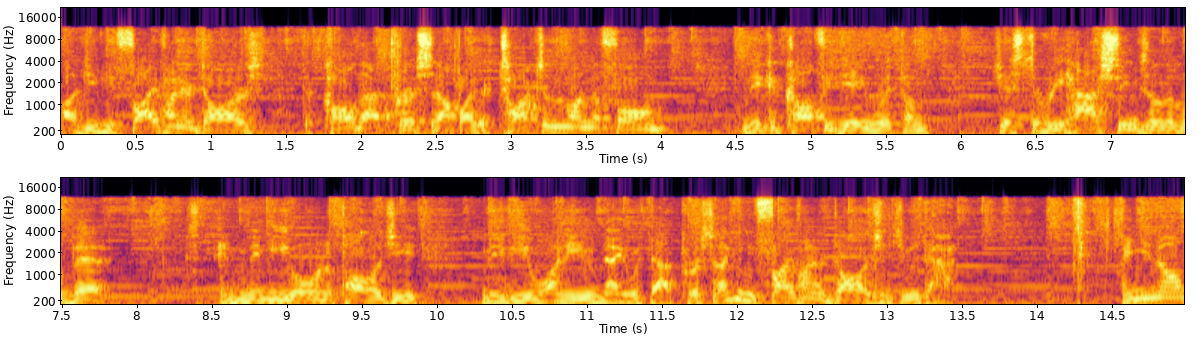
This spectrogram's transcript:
I'll give you $500 to call that person up, either talk to them on the phone, make a coffee date with them, just to rehash things a little bit, and maybe you owe an apology, maybe you want to unite with that person. I'll give you $500 to do that. And you know,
